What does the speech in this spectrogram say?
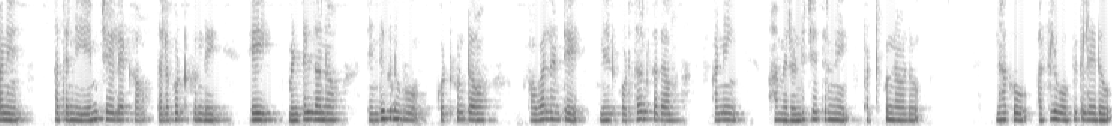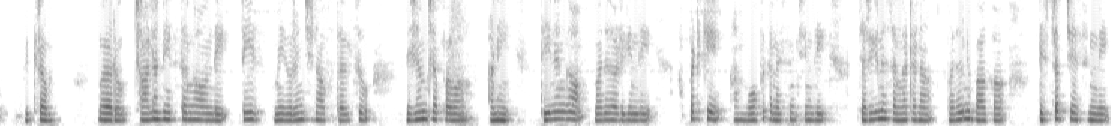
అని అతన్ని ఏం చేయలేక తల కొట్టుకుంది. ఏయ్ మెంటల్ దానా? ఎందుకు నువ్వు కొట్టుకుంటావు? కావాలంటే నేను కొడతాను కదా? అని ఆమె రెండు చేతుల్ని పట్టుకున్నాడు. నాకు అసలు ఓపిక లేదు. విక్రమ్ గారు చాలా నీరసంగా ఉంది. ప్లీజ్ మీ గురించి నాకు తెలుసు. నిజం చెప్పవా? అని దీనంగా మధు అడిగింది. అప్పటికే ఆమె ఓపిక నశించింది. జరిగిన సంఘటన మధుని బాగా డిస్టర్బ్ చేసింది.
